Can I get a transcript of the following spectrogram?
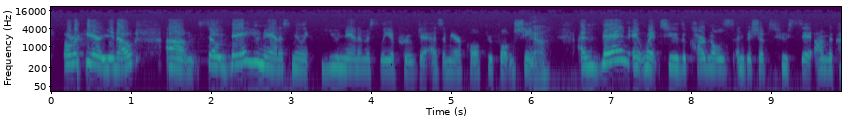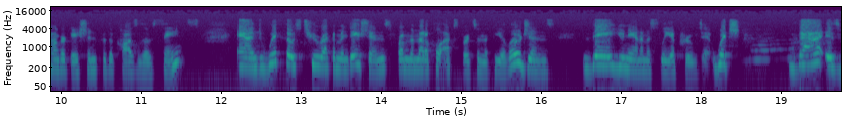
over here, you know. Um, so they unanimously unanimously approved it as a miracle through Fulton Sheen. Yeah. And then it went to the cardinals and bishops who sit on the congregation for the causes of saints. And with those two recommendations from the medical experts and the theologians, they unanimously approved it, which that is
